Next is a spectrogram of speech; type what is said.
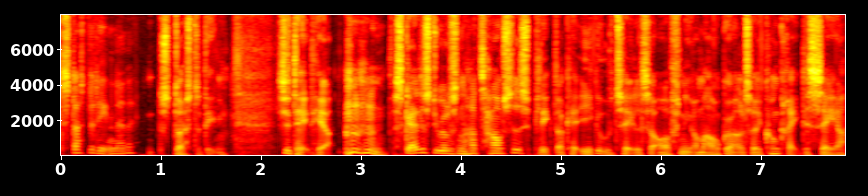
Størstedelen af det. Størstedelen. Citat her. Skattestyrelsen har tavshedspligt og kan ikke udtale sig offentligt om afgørelser i konkrete sager.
